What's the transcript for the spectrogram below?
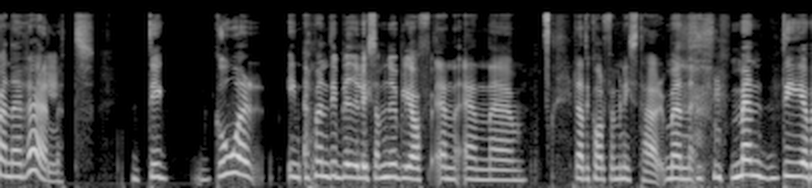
generellt. Det går in, men det blir liksom, nu blir jag en, en eh, radikal feminist här men, men det,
